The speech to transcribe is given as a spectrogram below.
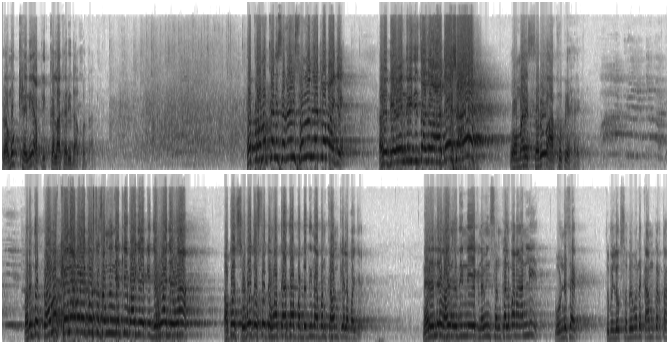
प्रामुख्याने आपली कलाकारी दाखवतात. हे प्रामुख्याने सगळ्यांनी समजून घेतलं पाहिजे. अरे देवेंद्रजीचा जो आदेश आहे वो हमारे सर्व आंखों पे है. परंतु प्रामुख्याने आपण एक गोष्ट समजून घेतली पाहिजे की जेव्हा जेव्हा आपण सोबत असतो तेव्हा त्या त्या पद्धतीने आपण काम केलं पाहिजे. नरेंद्रभाई मोदींनी एक नवीन संकल्पना आणली. बोंडे साहेब तुम्ही लोकसभेमध्ये काम करता.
